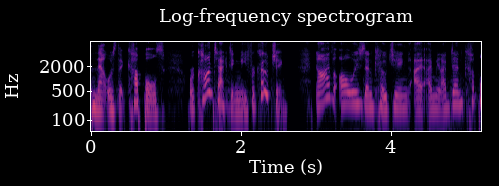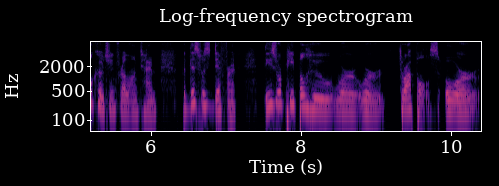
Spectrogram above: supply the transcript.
And that was that couples were contacting me for coaching. Now, I've always done coaching. I, I mean, I've done couple coaching for a long time, but this was different. These were people who were, were thruples or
